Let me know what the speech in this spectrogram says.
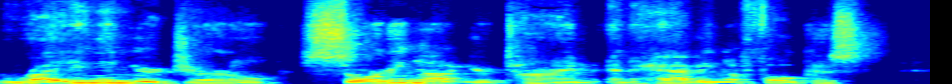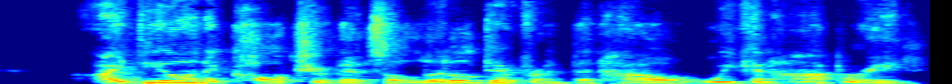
writing in your journal, sorting out your time, and having a focus. Ideal in a culture that's a little different than how we can operate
